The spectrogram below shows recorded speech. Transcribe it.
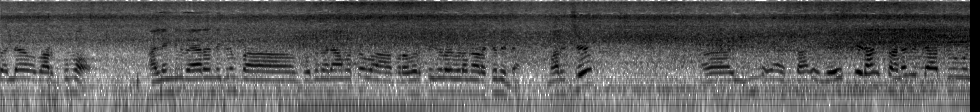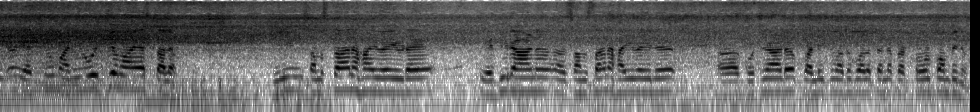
വല്ല വർക്കുമോ? അല്ലെങ്കിൽ വേറെ എന്തെങ്കിലും പൊതുമരാമത്ത പ്രവൃത്തികളോ ഇവിടെ നടക്കുന്നില്ല. മറിച്ച് വേസ്റ്റ് ഇടാൻ സ്ഥലമില്ലാത്തതുകൊണ്ട് ഏറ്റവും അനുയോജ്യമായ സ്ഥലം ഈ സംസ്ഥാന ഹൈവേയുടെ എതിരാണ് സംസ്ഥാന ഹൈവേയിൽ കുട്ടനാട് പള്ളിക്കും അതുപോലെ തന്നെ പെട്രോൾ പമ്പിനും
